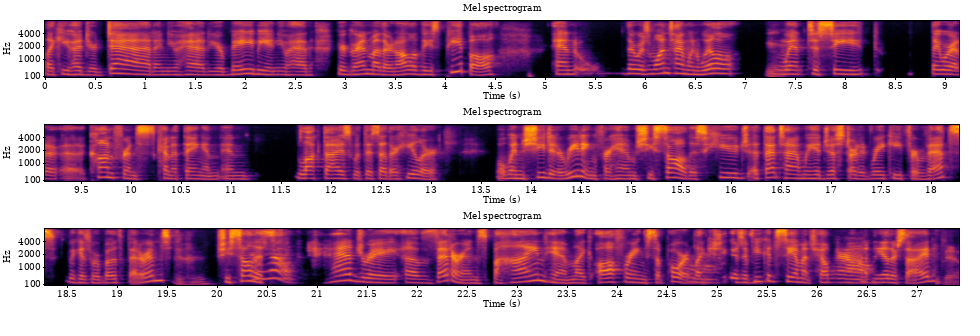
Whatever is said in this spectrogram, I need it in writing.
Like you had your dad and you had your baby and you had your grandmother and all of these people. And there was one time when Will Mhm. went to see, they were at a, a conference kind of thing and, and locked eyes with this other healer. Well, when she did a reading for him, she saw this huge, at that time, we had just started Reiki for vets because we're both veterans. Mhm. She saw Oh, this cadre of veterans behind him, like offering support. Like Oh. she goes, if you could see how much help Wow. on the other side, Yeah.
